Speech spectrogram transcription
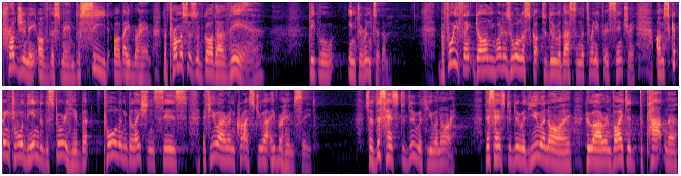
progeny of this man, the seed of Abraham. The promises of God are there, people enter into them. Before you think, Don, what has all this got to do with us in the 21st century? I'm skipping toward the end of the story here, but Paul in Galatians says, if you are in Christ, you are Abraham's seed. So this has to do with you and I. This has to do with you and I who are invited to partner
